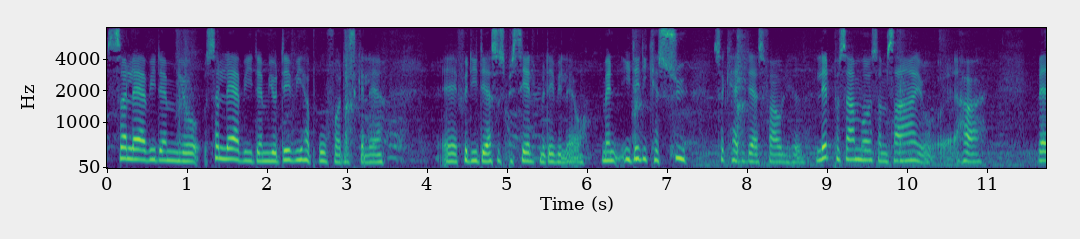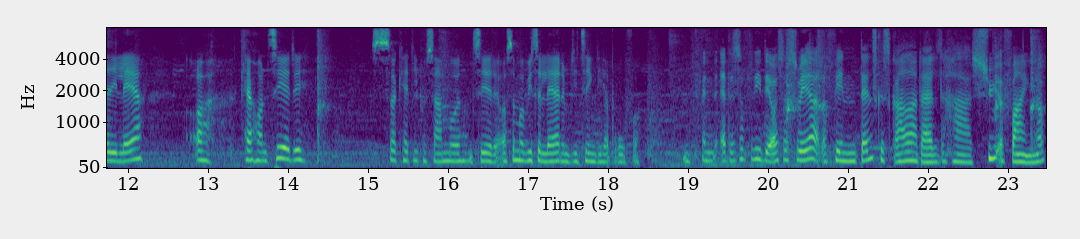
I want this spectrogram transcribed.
Så lærer, vi dem jo, så lærer vi dem jo det, vi har brug for, at de skal lære. Øh, fordi det er så specielt med det, vi laver. Men i det, de kan sy, så kan de deres faglighed. Lidt på samme måde, som Sara jo øh, har været i lære, og kan håndtere det, så kan de på samme måde håndtere det. Og så må vi så lære dem de ting, de har brug for. Men er det så, fordi det også er svært at finde danske skræddere, der har syerfaring nok?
